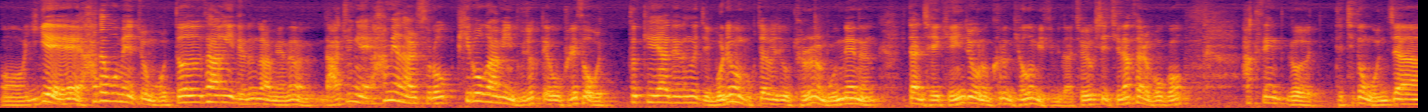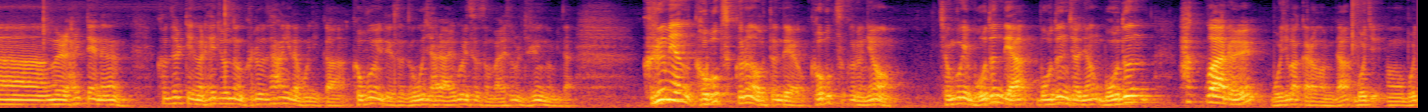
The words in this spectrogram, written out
어, 이게 하다 보면 좀 어떤 상황이 되는가 하면은 나중에 하면 할수록 피로감이 누적되고 그래서 어떻게 해야 되는 건지 머리만 복잡해지고 결론을 못 내는 일단 제 개인적으로는 그런 경험이 있습니다. 저 역시 진학사를 보고 학생 그 대치동 원장을 할 때는 컨설팅을 해주는 그런 상황이다 보니까 그 부분에 대해서 너무 잘 알고 있어서 말씀을 드리는 겁니다. 그러면 거북스쿨은 어떤데요? 거북스쿨은요 전국의 모든 대학, 모든 전형, 모든 학과를 모집학과라고 합니다. 모집 어, 모,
